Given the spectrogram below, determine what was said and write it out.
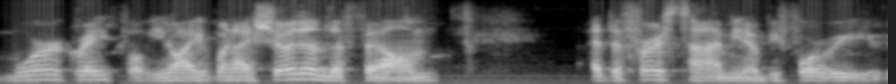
more grateful. You know, I, when I showed them the film, at the first time, you know, before we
